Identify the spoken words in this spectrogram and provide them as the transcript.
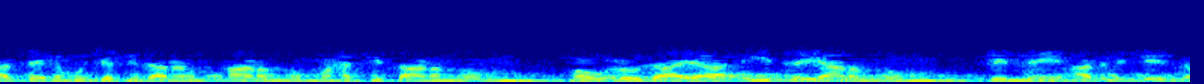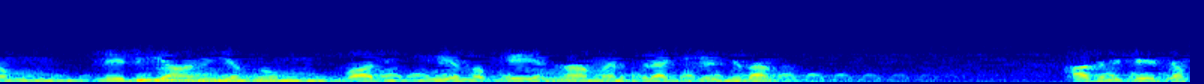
അദ്ദേഹം മുജദ്ദിദാണ് ആണെന്നും മഹജിദാണെന്നും മൗഹൂദായ ഈസയാണെന്നും പിന്നെ അതിനുശേഷം നബിയാണ് എന്നും വാദിക്കുന്നു എന്നൊക്കെ നാം മനസ്സിലാക്കി കഴിഞ്ഞതാണ്. അതിനുശേഷം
